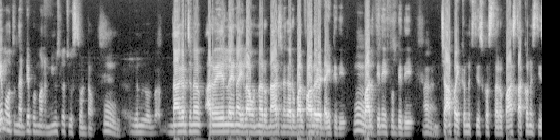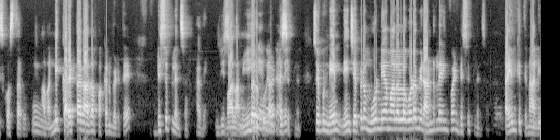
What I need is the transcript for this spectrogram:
ఏమవుతుందంటే ఇప్పుడు మనం న్యూస్లో చూస్తుంటాం. నాగార్జున అరవై ఏళ్ళైనా ఇలా ఉన్నారు. నాగార్జున గారు వాళ్ళు ఫాలో అయ్యే డైట్ ఇది. వాళ్ళు తినే ఫుడ్ ఇది. చేప ఇక్కడ నుంచి తీసుకొస్తారు. పాస్తా అక్కడ నుంచి తీసుకొస్తారు. అవన్నీ కరెక్టా కాదా పక్కన పెడితే డిసిప్లిన్ సార్. అది. వాళ్ళందరూ కూడా. డిసిప్లిన్ సో ఇప్పుడు నేను నేను చెప్పిన మూడు నియమాలలో కూడా మీరు అండర్లైనింగ్ పాయింట్ డిసిప్లిన్ సార్. టైంకి తినాలి.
